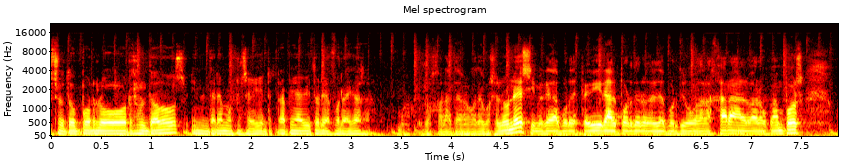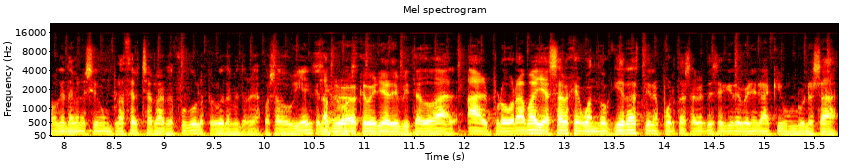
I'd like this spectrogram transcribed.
sobre todo por los resultados, intentaremos conseguir la primera victoria fuera de casa. Bueno, pues ojalá te encontremos el lunes. Y me queda por despedir al portero del Deportivo Guadalajara, Álvaro Campos, con quien también ha sido un placer charlar de fútbol, espero que también te lo hayas pasado bien, que es la primera vez que venías invitado al, al programa, ya sabes que cuando quieras tienes puertas abiertas si quieres venir aquí un lunes a,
